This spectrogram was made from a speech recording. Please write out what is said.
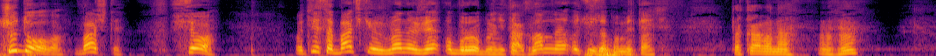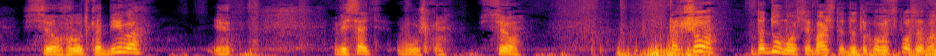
Чудово! Бачите? Все. Оці собачки в мене вже оброблені. Так, головне оцю запам'ятати. Така вона. Ага. Все, грудка біла і висять вушка. Все. Так що, додумався, бачите, до такого способу.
